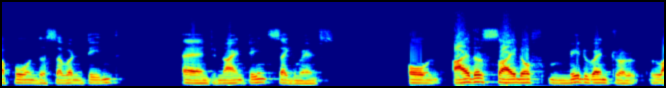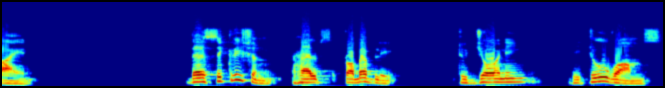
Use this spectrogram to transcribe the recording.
upon the 17th and 19th segments on either side of midventral line. Their secretion helps probably to joining the two worms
